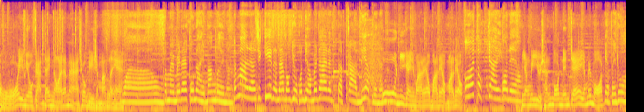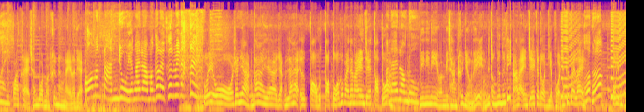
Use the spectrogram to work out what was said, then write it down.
โอ้ยมีโอกาสได้น้อยนะน่ะโชคดีชะมัดเลยแฮะ ว้าวทำไมไม่ได้กู้ไหนบ้างเลยนะถ้ามาแล้วจิกกี้แต่นายบอกอยู่คนเดียวไม่ได้นะจัดการเรียบเลยนะ อู้นี่ไงมาแล้วมาแล้วมาแล้ว โอ้ยตกใจ โมเดลยังมีอยู่ชั้นบนเอ็นเจยังไม่หมดเก็บไปด้วย ว่าแต่ชั้นบนมันขึ้นทางไหนแล้วเนี่ยเพราะว่ามันตันอยู่ยังไงล่ะมันก็เลยขึ้นไม่ได้เฮ้ยโอ้โหฉันอยากได้อะอยากได้เออต่อต่อตัวขึ้นไปได้ไหมเอ็นเจต่อตัวอันได้ลองดูนี่นี่นี่มันมีทางขึ้นอยู่ตรงนี้ตรงนี้ตรงนี้ตรงนี้อะไรเอ็นเจกระโดดเหยียบหัวฉันขึ้นไปเลยเฮ้ยเฮ้ยโอ้ยโอ้โห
